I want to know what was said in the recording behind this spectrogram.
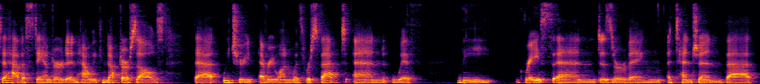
to have a standard in how we conduct ourselves that we treat everyone with respect and with the grace and deserving attention that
